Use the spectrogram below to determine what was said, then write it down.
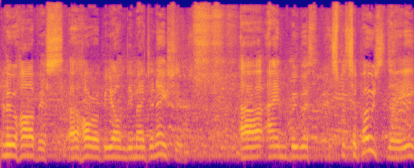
Blue Harvest: A Horror Beyond Imagination uh, and we were sp- supposedly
